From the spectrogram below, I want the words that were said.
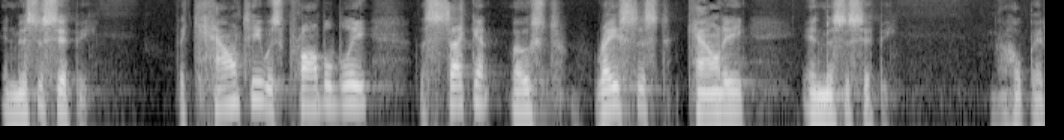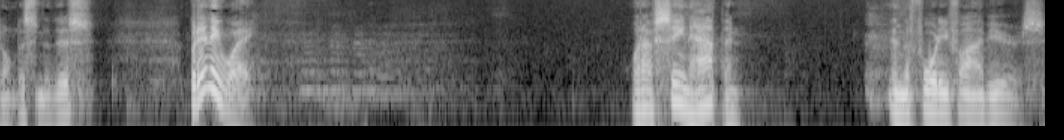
in Mississippi. The county was probably the second most racist county in Mississippi. I hope they don't listen to this. But anyway, what I've seen happen in the 45 years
